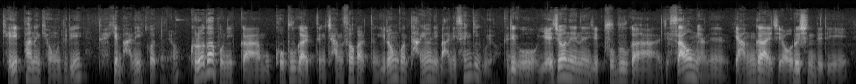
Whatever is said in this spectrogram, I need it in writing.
개입하는 경우들이 되게 많이 있거든요. 그러다 보니까 뭐 고부 갈등, 장서 갈등 이런 건 당연히 많이 생기고요. 그리고 예전에는 이제 부부가 이제 싸우면은 양가 이제 어르신들이 뭐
